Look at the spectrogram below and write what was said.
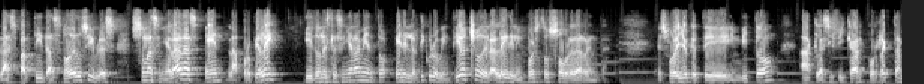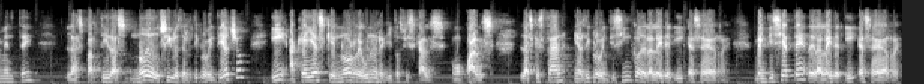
las partidas no deducibles son las señaladas en la propia ley. ¿Y dónde está el señalamiento? En el artículo 28 de la ley del impuesto sobre la renta. Es por ello que te invito a clasificar correctamente las partidas no deducibles del artículo 28 y aquellas que no reúnen requisitos fiscales, como cuáles, las que están en el artículo 25 de la ley del ISR, 27 de la ley del ISR,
